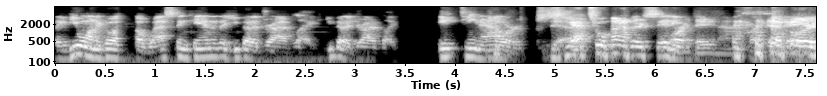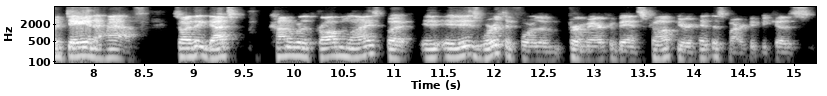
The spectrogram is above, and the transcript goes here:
Like if you want to go out west in Canada, you got to drive like you got to drive like eighteen hours just to Yeah. get to one other city or a day and a half. Like a day. or a day and a half. So I think that's kind of where the problem lies. But it, it is worth it for them for American bands to come up here and hit this market because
